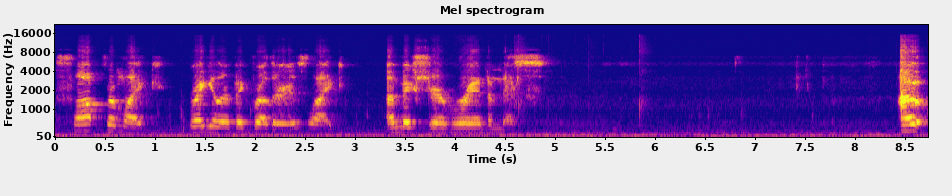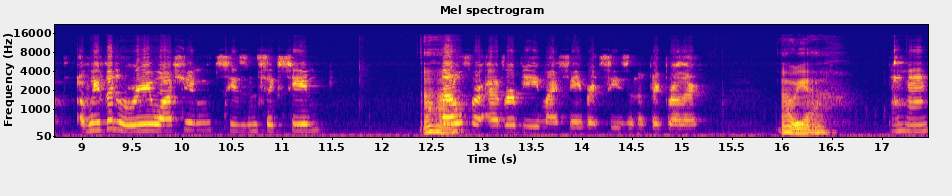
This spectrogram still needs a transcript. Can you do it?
Slop from like regular Big Brother is like a mixture of randomness. I we've been rewatching season sixteen. Uh huh. That'll forever be my favorite season of Big Brother. Oh yeah. Mhm.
